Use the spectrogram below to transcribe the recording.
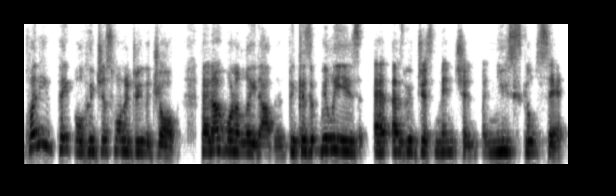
plenty of people who just want to do the job. They don't want to lead others because it really is, as we've just mentioned, a new skill set.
